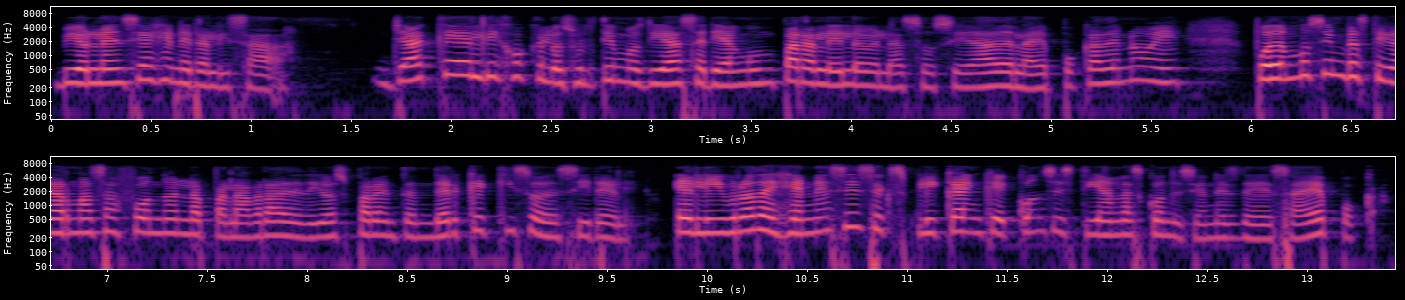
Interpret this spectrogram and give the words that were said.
Violencia generalizada. Ya que él dijo que los últimos días serían un paralelo de la sociedad de la época de Noé, podemos investigar más a fondo en la palabra de Dios para entender qué quiso decir él. El libro de Génesis explica en qué consistían las condiciones de esa época.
